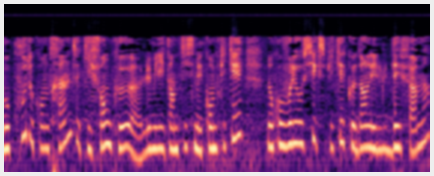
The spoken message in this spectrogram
beaucoup de contraintes qui font que le militantisme est compliqué. Donc on voulait aussi expliquer que dans les luttes des femmes,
